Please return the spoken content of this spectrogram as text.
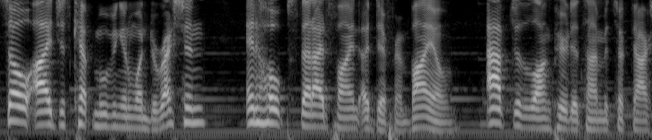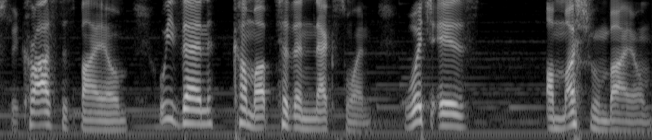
So I just kept moving in one direction in hopes that I'd find a different biome. After the long period of time it took to actually cross this biome, we then come up to the next one, which is a mushroom biome.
